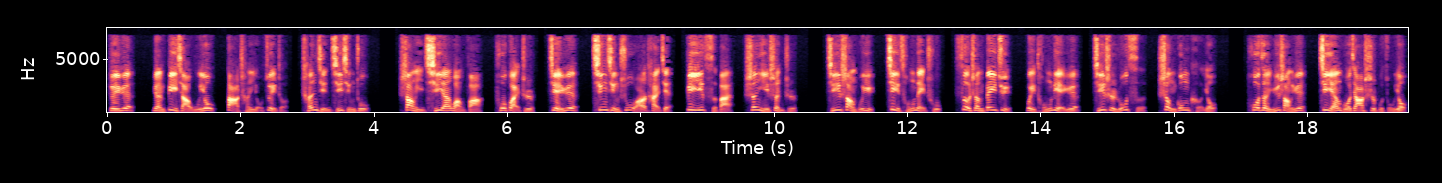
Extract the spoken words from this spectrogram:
对曰：“愿陛下无忧。大臣有罪者，臣谨即行诛。”上以其言妄发，颇怪之。戒曰：“卿信书而太监，必以此败，深疑慎之。”及上不遇，既从内出。色甚悲惧，谓同列曰：“即是如此，圣公可忧。”或赠于上曰：“既言国家事不足忧，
